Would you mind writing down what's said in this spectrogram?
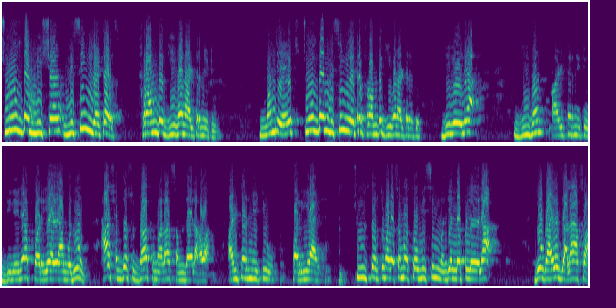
Choose the mission missing letters from the given alternative म्हणजे choose the missing letter from the given alternative दिलेल्या गिव्हन अल्टरनेटिव्ह दिलेल्या पर्यायामधून हा शब्द सुद्धा तुम्हाला समजायला हवा. अल्टरनेटिव्ह पर्याय. चूज तर तुम्हाला समजतो मिसिंग म्हणजे लपलेला. जो गायब झाला असा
